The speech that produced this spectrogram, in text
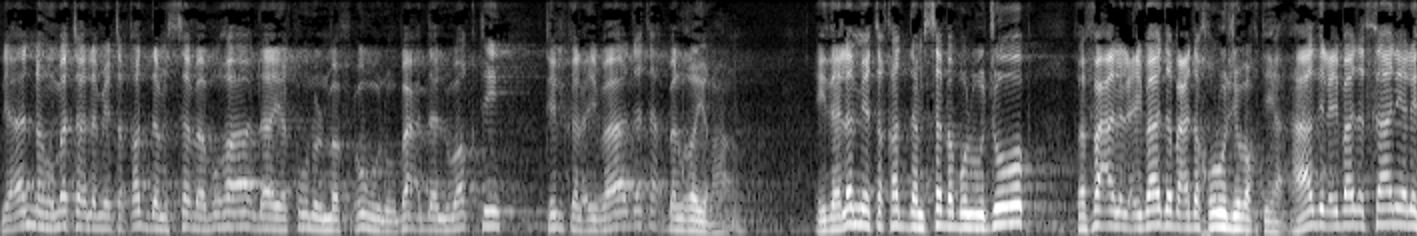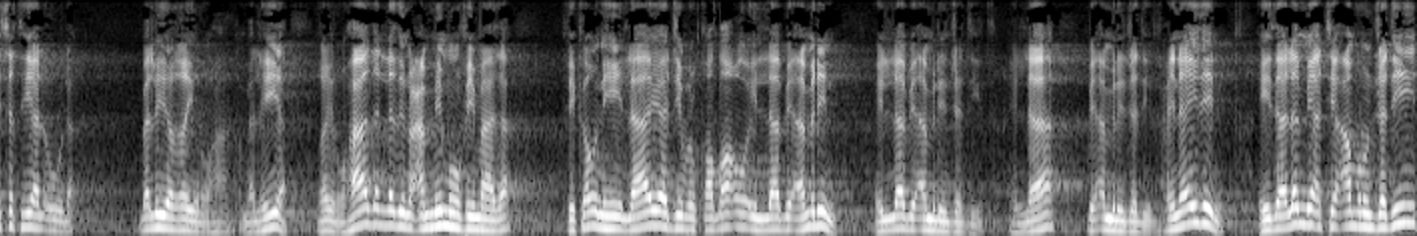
لأنه متى لم يتقدم سببها لا يكون المفعول بعد الوقت تلك العبادة بل غيرها. إذا لم يتقدم سبب الوجوب ففعل العبادة بعد خروج وقتها. هذه العبادة الثانية ليست هي الأولى بل هي غيرها بل هي غير. هذا الذي نعممه في ماذا؟ في كونه لا يجب القضاء إلا بأمر إلا بأمر جديد إلا بأمر جديد. حينئذ إذا لم يأتي أمر جديد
